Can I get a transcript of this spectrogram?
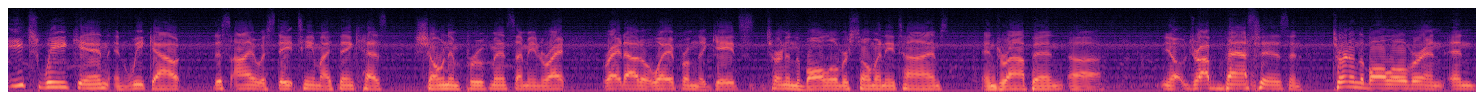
each week in and week out, this Iowa State team I think has shown improvements. I mean, right right out away from the gates, turning the ball over so many times and dropping, uh, you know, dropping passes and turning the ball over and, and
